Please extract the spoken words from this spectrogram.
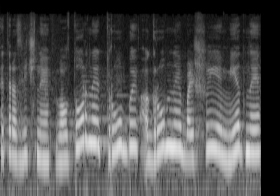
Это различные волторные, трубы, огромные, большие, медные.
